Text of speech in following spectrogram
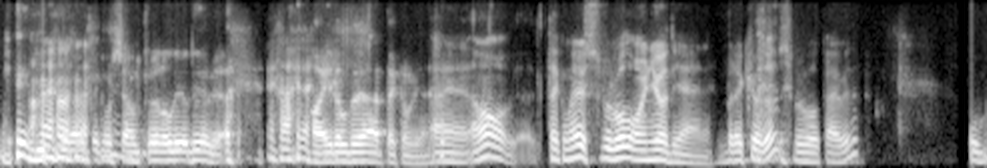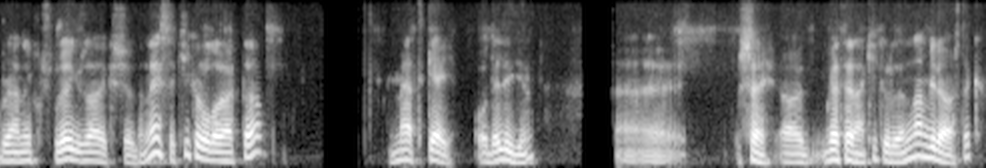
Gitti her takım şampiyon oluyor diye ya. Aynen. Ayrıldığı her takım yani. Aynen. Ama o takımları Super Bowl oynuyordu yani. Bırakıyordu Super Bowl kaybedip. Bu Brandon Cooks buraya güzel yakışırdı. Neyse kicker olarak da Matt Gay. O da ligin e, şey veteran kickerlarından biri artık.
